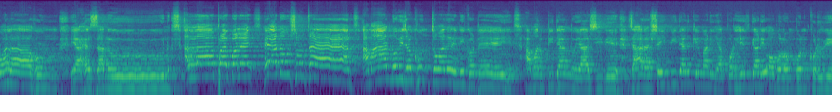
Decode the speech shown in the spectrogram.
ওয়ালা হুম ইয়াহজানুন। আল্লাহ পাক বলে, হে আদম সন্তান আমার নবী যখন তোমাদের নিকটে আমার বিধান লইয়া আসিবে, যারা সেই বিধানকে মানিয়া পরহেজগারি অবলম্বন করবে,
